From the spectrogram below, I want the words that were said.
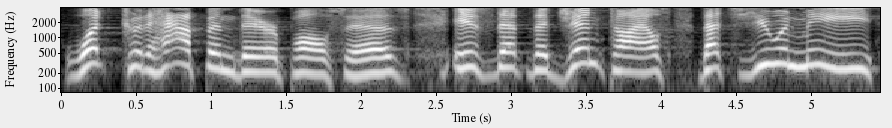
what could happen there, Paul says, is that the Gentiles, that's you and me,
